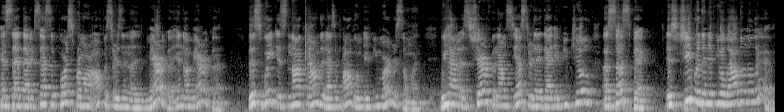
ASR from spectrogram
and said that excessive force from our officers in America, in America, this week is not founded as a problem if you murder someone. We had a sheriff announce yesterday that if you kill a suspect, it's cheaper than if you allow them to live.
